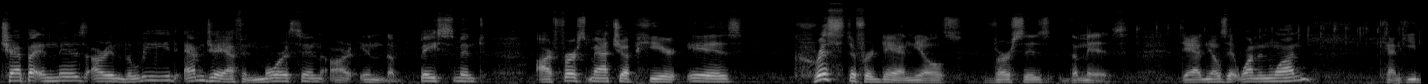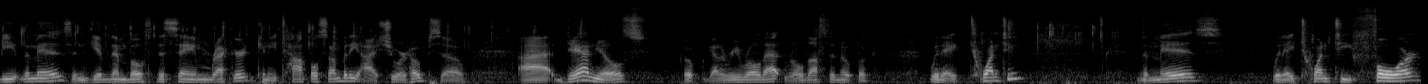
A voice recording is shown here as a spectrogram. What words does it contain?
Ciampa and Miz are in the lead. MJF and Morrison are in the basement. Our first matchup here is Christopher Daniels versus The Miz. Daniels at one and one. Can he beat The Miz and give them both the same record? Can he topple somebody? I sure hope so. Uh, Daniels, oh, got to re-roll that. Rolled off the notebook with a 20. The Miz with a 24.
